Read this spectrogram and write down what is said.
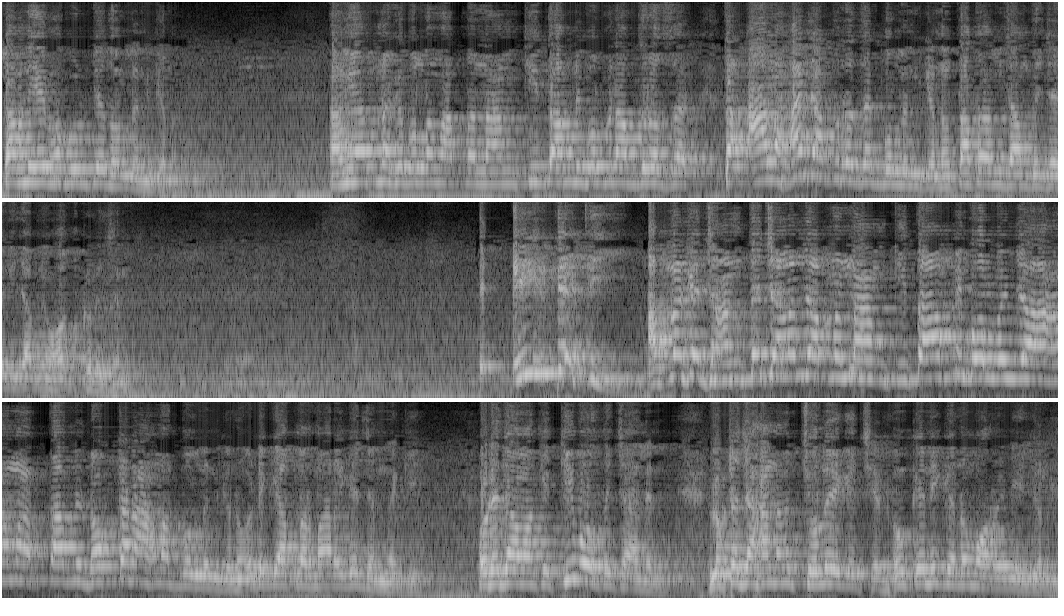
তা আপনি এভাবে উল্টে ধরলেন কেন? আমি আপনাকে বললাম, আপনার নাম কি? তা আপনি বলবেন আব্দুর রাজ্জাক। তা আলহাজ আব্দুর রাজ্জাক বললেন কেন? তা তো আমি জানতে চাইনি যে আপনি হজ করেছেন। এইটা কি? আপনাকে জানতে চাইলাম যে আপনার নাম কি? তা আপনি বলবেন যে আহমদ। তা আপনি ডক্টর আহমদ বললেন কেন? ওটা কি আপনার মা রেখেছেন নাকি? ওটা যে আমাকে কি বলতে চাইলেন? লোকটা জাহান নামে চলে গেছে, ঢোকেনি কেন, মরেনি এই জন্য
